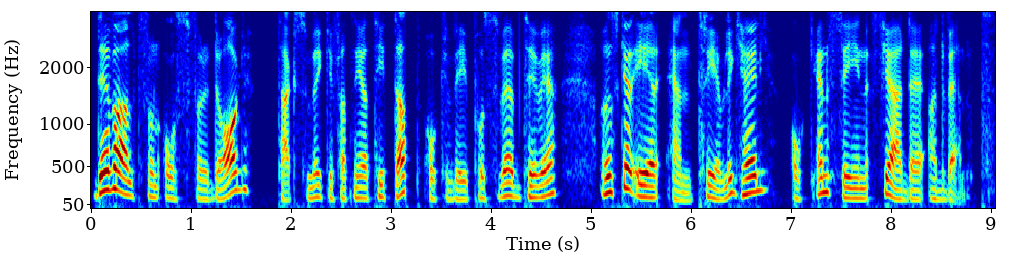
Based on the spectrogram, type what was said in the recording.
Det var allt från oss för idag. Tack så mycket för att ni har tittat och vi på SvebTV önskar er en trevlig helg och en fin fjärde advent.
